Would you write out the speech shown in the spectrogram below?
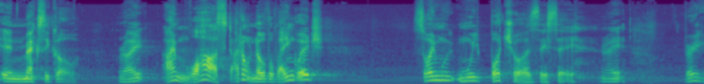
in Mexico, right? I'm lost. I don't know the language. Soy muy, muy pocho, as they say, right? Very,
